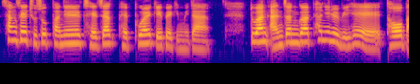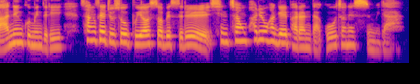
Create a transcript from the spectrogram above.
상세 주소판을 제작 배포할 계획입니다. 또한 안전과 편의를 위해 더 많은 구민들이 상세 주소 부여 서비스를 신청 활용하길 바란다고 전했습니다.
